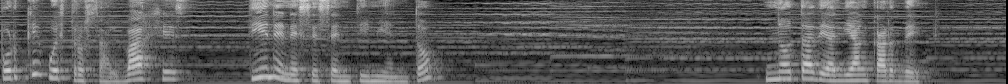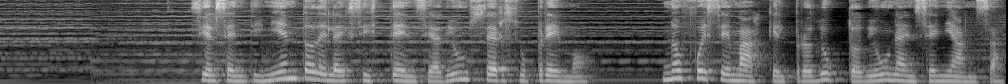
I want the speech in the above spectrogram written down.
¿por qué vuestros salvajes tienen ese sentimiento? Nota de Alian Kardec. Si el sentimiento de la existencia de un ser supremo no fuese más que el producto de una enseñanza,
